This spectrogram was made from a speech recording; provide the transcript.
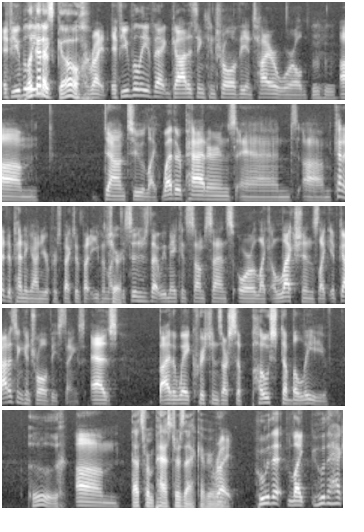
if you believe Look at that- us go. right, if you believe that God is in control of the entire world, Mm-hmm. um, down to like weather patterns and um, kind of depending on your perspective, but even Sure. like decisions that we make in some sense, or like elections, like if God is in control of these things, as by the way Christians are supposed to believe, Ooh. um, That's from Pastor Zach, everyone. Right. Who the like who the heck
